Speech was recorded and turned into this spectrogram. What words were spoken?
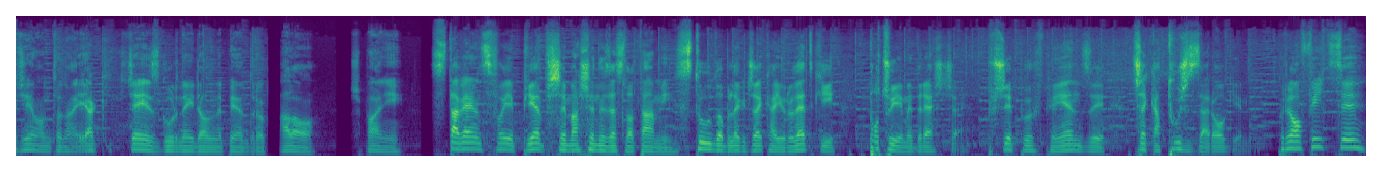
Gdzie mam to na... Jak... Gdzie jest górne i dolne piętro? Halo? Proszę pani. Stawiając swoje pierwsze maszyny ze slotami, stół do blackjacka i ruletki, poczujemy dreszcze. Przypływ pieniędzy czeka tuż za rogiem. Proficy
